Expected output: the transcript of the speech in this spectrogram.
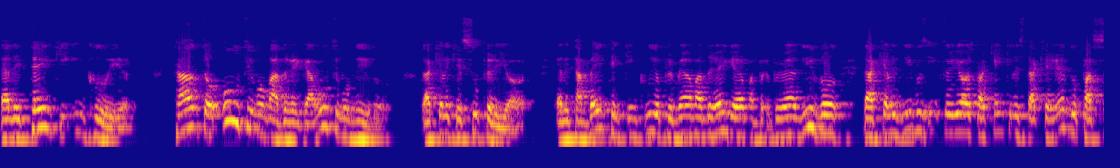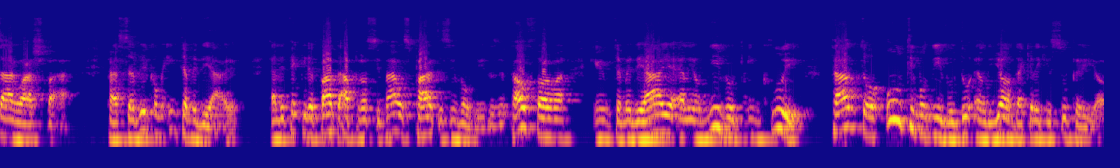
ele tem que incluir tanto o último madrigal, o último nível, daquele que é superior, ele também tem que incluir o primeiro madrigal, o primeiro nível daqueles níveis inferiores para quem que ele está querendo passar o ashpa, para servir como intermediário. Ele tem que, de fato, aproximar as partes envolvidas, de tal forma que o intermediário ele é um nível que inclui tanto o último nível do Elion, daquele que é superior,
